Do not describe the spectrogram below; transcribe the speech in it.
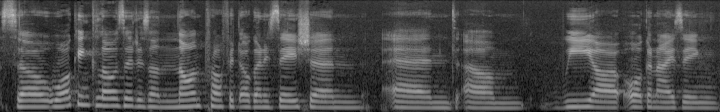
so Walk-in Closet is a non-profit organization, and um, we are organizing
